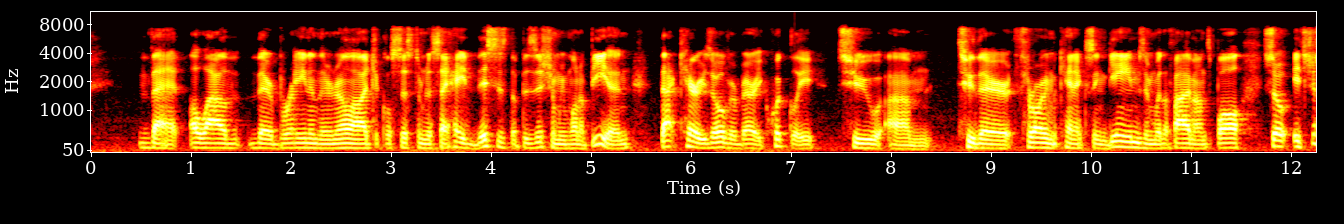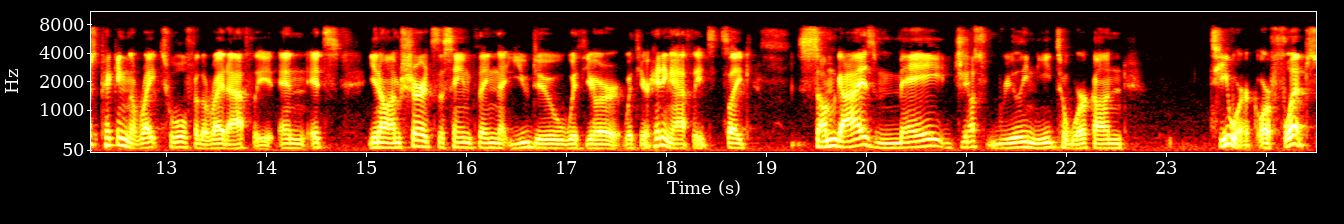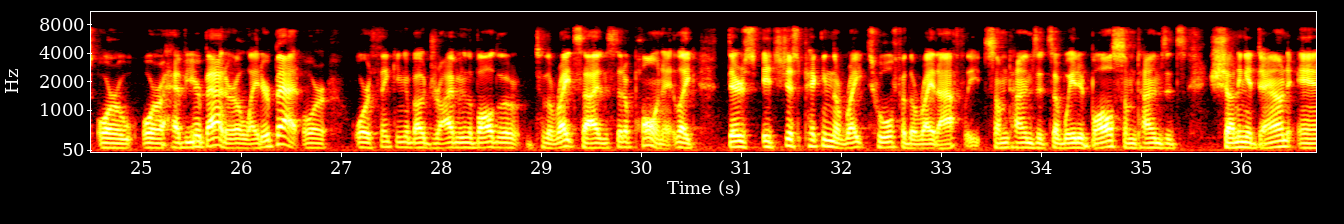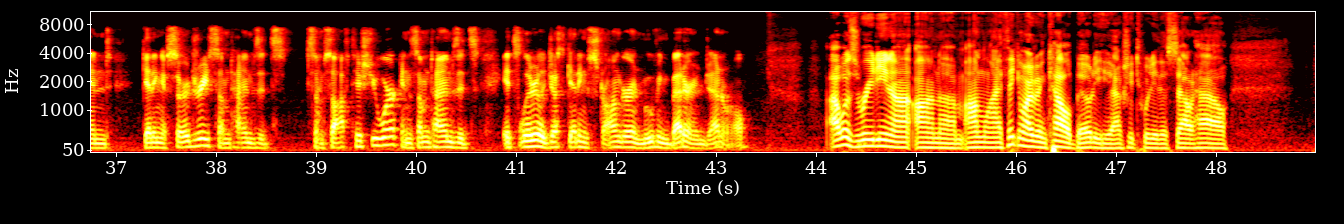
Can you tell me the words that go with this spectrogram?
that allow their brain and their neurological system to say, hey, this is the position we want to be in, that carries over very quickly to um, to their throwing mechanics in games and with a five ounce ball. So it's just picking the right tool for the right athlete. And it's you know I'm sure it's the same thing that you do with your with your hitting athletes. It's like some guys may just really need to work on T work or flips or or a heavier bat or a lighter bat or or thinking about driving the ball to, to the right side instead of pulling it. Like there's it's just picking the right tool for the right athlete. Sometimes it's a weighted ball, sometimes it's shutting it down and getting a surgery. Sometimes it's some soft tissue work, and sometimes it's it's literally just getting stronger and moving better in general. I was reading on, on um, online. I think it might have been Kyle Boddy who actually tweeted this out. How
